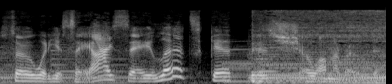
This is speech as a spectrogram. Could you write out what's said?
So, what do you say? I say, let's get this show on the road.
